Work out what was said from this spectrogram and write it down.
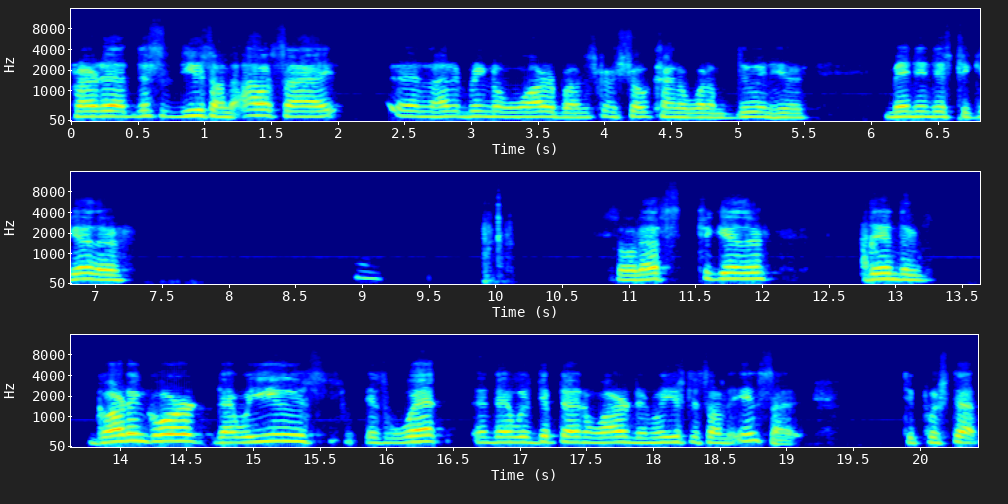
Prior to that, this is used on the outside, and I didn't bring no water, but I'm just going to show kind of what I'm doing here, bending this together. So that's together. Then the garden gourd that we use is wet, and then we dip that in water, and then we use this on the inside to push that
